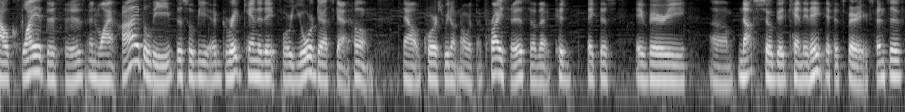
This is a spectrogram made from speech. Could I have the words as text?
how quiet this is and why I believe this will be a great candidate for your desk at home. Now, of course, we don't know what the price is, so that could make this a very um, not so good candidate if it's very expensive,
